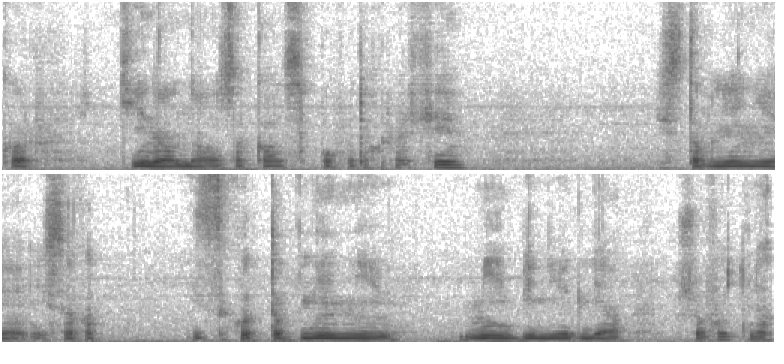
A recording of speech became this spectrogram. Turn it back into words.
Картина на заказ по фотографии. Изготовление, изготовление мебели для животных.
